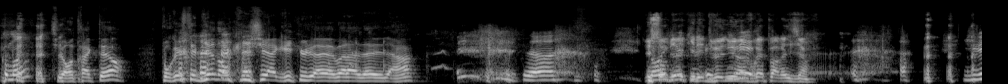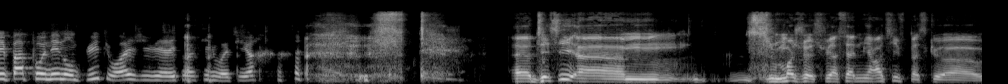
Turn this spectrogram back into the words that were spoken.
Comment? Tu es en tracteur? Pour rester bien dans le cliché agricole, euh, voilà, hein? Tu sens bien qu'il est devenu un vrai Parisien. j'y vais pas poney non plus, tu vois, j'y vais avec ma petite voiture. Euh, Jessie, euh, moi je suis assez admiratif parce que euh,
